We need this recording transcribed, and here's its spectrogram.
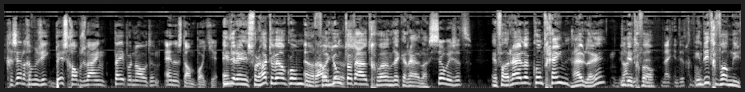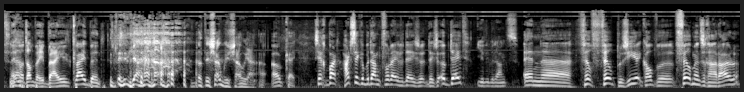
Gezellige muziek, bisschopswijn, pepernoten en een stampotje. En Iedereen is van harte welkom. Een Van jong tot oud gewoon lekker ruilen. Zo is het. En van ruilen komt geen huilen, hè? In Dan dit niet, geval. eh, Nee, in dit geval In dit geval niet. Nee, Ja. want dan ben je blij dat je het kwijt bent. ja, dat is ook weer zo, ja. Oké. Zeg Bart, hartstikke bedankt voor even deze, deze update. Jullie bedankt. En eh, veel, veel plezier. Ik hoop uh, veel mensen gaan ruilen.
